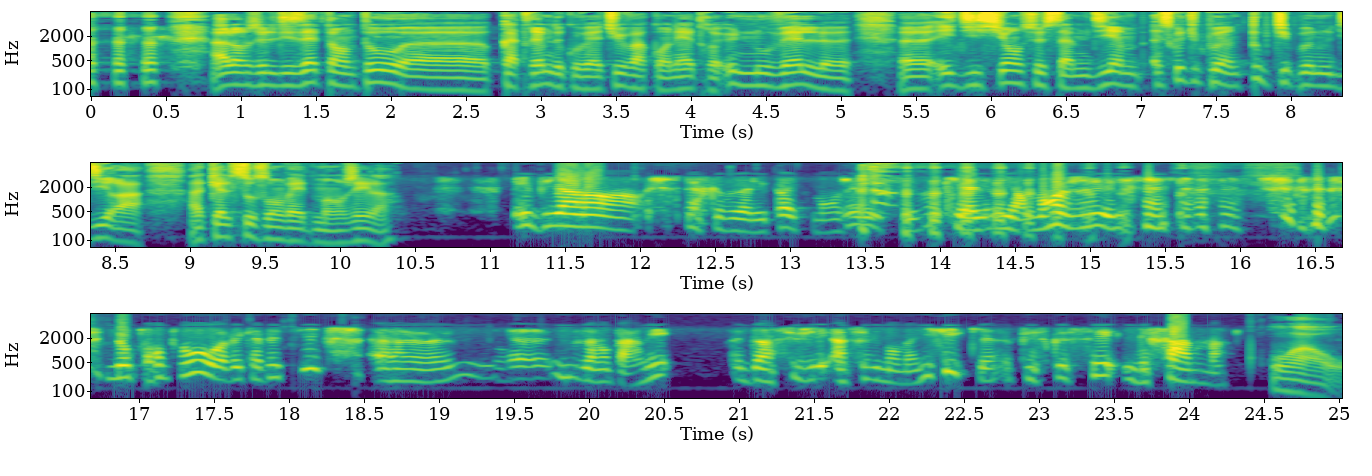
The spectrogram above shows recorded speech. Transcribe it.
Alors, je le disais tantôt, euh, quatrième de couverture va connaître une nouvelle euh, édition ce samedi. Est-ce que tu peux un tout petit peu nous dire à, à quelle sauce on va être mangé là? Eh bien, j'espère que vous n'allez pas être mangé. C'est vous qui allez venir manger nos propos avec appétit. Euh, nous allons parler d'un sujet absolument magnifique, puisque c'est les femmes. Waouh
